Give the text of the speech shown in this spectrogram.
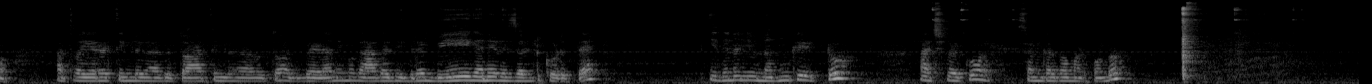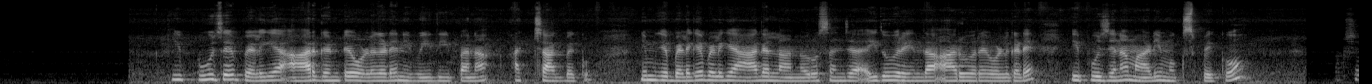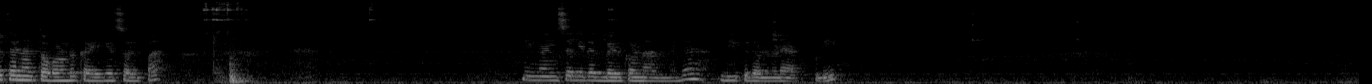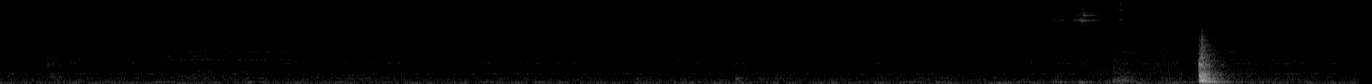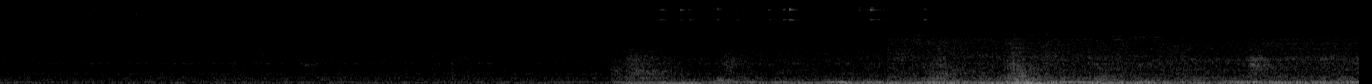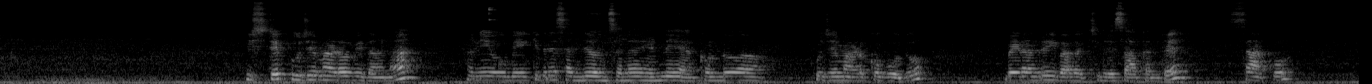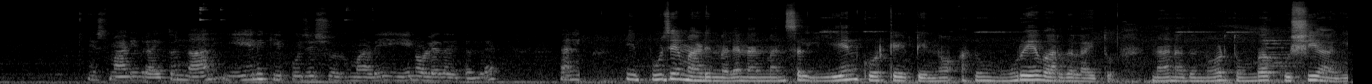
ಅಥವಾ ಎರಡು ತಿಂಗಳಿಗಾಗುತ್ತೋ, ಆರು ತಿಂಗಳಿಗಾಗುತ್ತೋ, ಅದು ಬೇಡ. ನಿಮಗೆ ಆಗೋದಿದ್ರೆ ಬೇಗನೆ ರಿಸಲ್ಟ್ ಕೊಡುತ್ತೆ. ಇದನ್ನು ನೀವು ನಂಬಿಕೆ ಇಟ್ಟು ಹಚ್ಚಬೇಕು ಸಂಕಲ್ಪ ಮಾಡಿಕೊಂಡು. ಈ ಪೂಜೆ ಬೆಳಗ್ಗೆ ಆರು ಗಂಟೆ ಒಳಗಡೆ ನೀವು ಈ ದೀಪನ ಹಚ್ಚಾಗಬೇಕು ನಿಮಗೆ ಬೆಳಗ್ಗೆ ಬೆಳಗ್ಗೆ ಆಗಲ್ಲ ಅನ್ನೋರು ಸಂಜೆ ಐದೂವರೆಯಿಂದ ಆರೂವರೆ ಒಳಗಡೆ ಈ ಪೂಜೆನ ಮಾಡಿ ಮುಗಿಸ್ಬೇಕು. ಅಕ್ಷತೆನ ತಗೊಂಡು ಕೈಗೆ ಸ್ವಲ್ಪ. ನಿಮ್ಮ ಮನಸ್ಸಲ್ಲಿರೋದು ಬೇಡ್ಕೊಂಡಾದ್ಮೇಲೆ ದೀಪದೊಳಗಡೆ ಹಾಕ್ಬಿಡಿ. ಇಷ್ಟೇ ಪೂಜೆ ಮಾಡೋ ವಿಧಾನ. ನೀವು ಬೇಕಿದ್ರೆ ಸಂಜೆ ಒಂದ್ಸಲ ಎಣ್ಣೆ ಹಾಕ್ಕೊಂಡು ಪೂಜೆ ಮಾಡ್ಕೋಬೋದು. ಬೇಡ ಅಂದರೆ ಇವಾಗ ಹಚ್ಚಿದ್ರೆ ಸಾಕಂದರೆ ಸಾಕು. ಇಷ್ಟು ಮಾಡಿದ್ರೆ ಆಯಿತು. ನಾನು ಏನಕ್ಕೆ ಈ ಪೂಜೆ ಶುರು ಮಾಡಿ ಏನು ಒಳ್ಳೇದಾಯ್ತಂದರೆ ನಾನು ಈ ಪೂಜೆ ಮಾಡಿದ್ಮೇಲೆ ನನ್ನ ಮನಸ್ಸಲ್ಲಿ ಏನು ಕೋರಿಕೆ ಇಟ್ಟಿದ್ನೋ ಅದು ಮೂರೇ ವಾರದಲ್ಲಾಯಿತು. ನಾನು ಅದನ್ನು ನೋಡಿ ತುಂಬ ಖುಷಿಯಾಗಿ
